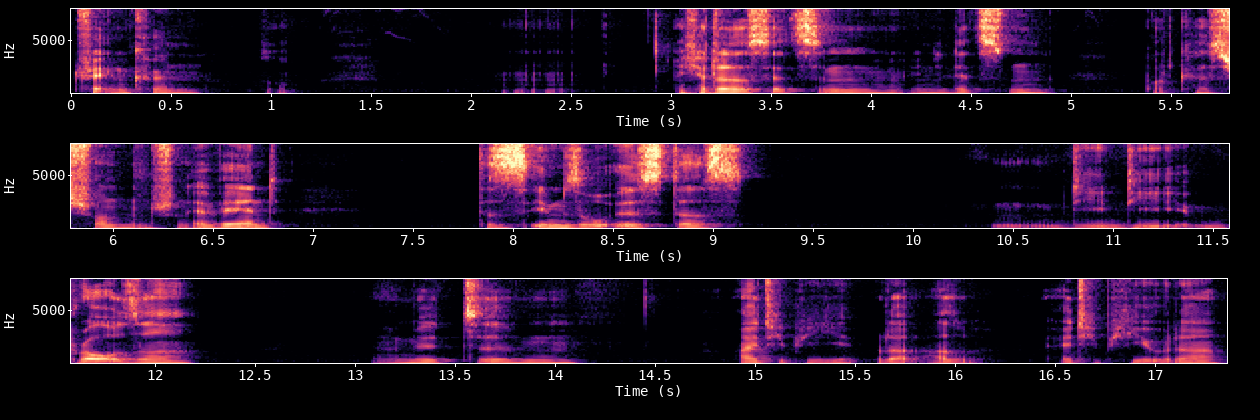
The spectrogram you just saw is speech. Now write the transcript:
tracken können. So. Ich hatte das jetzt im, in den letzten Podcasts schon, schon erwähnt, dass es eben so ist, dass die, die Browser mit ähm, ITP oder also ATP oder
